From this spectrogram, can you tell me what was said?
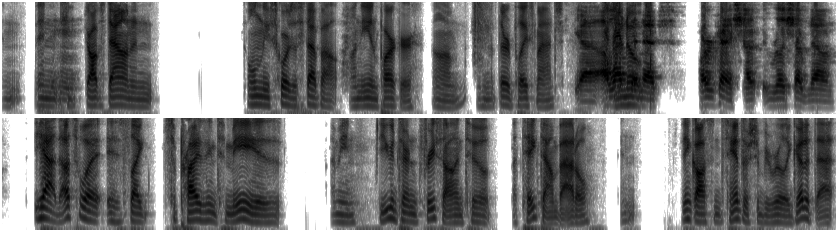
and then he Mhm. drops down and only scores a step out on Ian Parker. Um, in the third place match. Yeah, I watched know- that match. Parker kind of shut, really shut him down. Yeah, that's what is like surprising to me. Is I mean, you can turn freestyle into a takedown battle, and I think Austin Santos should be really good at that.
